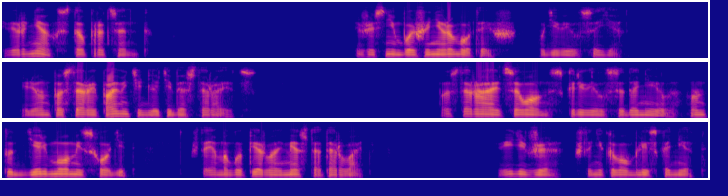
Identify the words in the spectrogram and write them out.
Верняк, сто процентов. Ты же с ним больше не работаешь, удивился я. Или он по старой памяти для тебя старается? Постарается он, скривился Данила. Он тут дерьмом исходит, что я могу первое место оторвать. Видит же, что никого близко нет.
